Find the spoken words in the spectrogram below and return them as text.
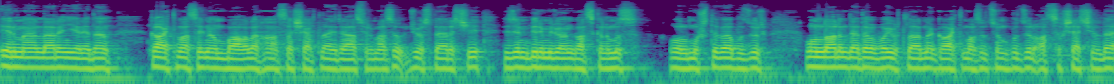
ermənilərin yenidən qayıtması ilə bağlı hansısa şərtlər irəli sürməsi göstərir ki, bizim 1 milyon qaçqınımız olmuşdu və bu cür onların dədə-baba yurtlarına qayıtması üçün bu cür açıq şəkildə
